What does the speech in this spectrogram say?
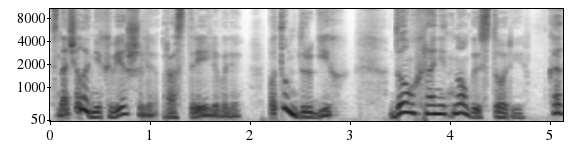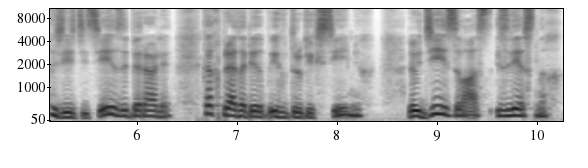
Сначала одних вешали, расстреливали, потом других. Дом хранит много историй. Как здесь детей забирали, как прятали их в других семьях. Людей из вас, известных,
